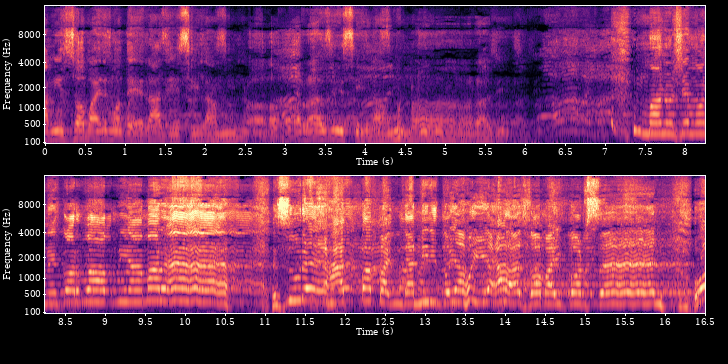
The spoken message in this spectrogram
আমি জবাইয়ের মধ্যে রাজি ছিলাম রাজি ছিলাম রাজি মানুষে মনে করব আপনি আমার জুড়ে হাত পা পাইন্দা নির্দয়া হইয়া জবাই করছেন। ও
